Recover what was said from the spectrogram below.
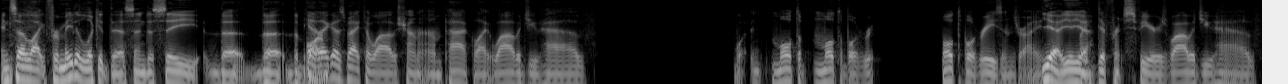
And so like for me to look at this and to see the the the Yeah, bar that goes back to why I was trying to unpack. Like, why would you have multiple multiple re- multiple reasons, right? yeah, yeah, yeah. Like different spheres. Why would you have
